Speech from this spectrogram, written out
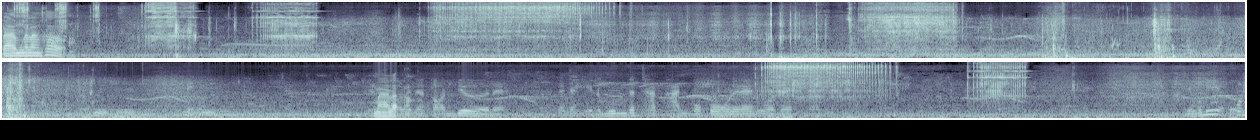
ปลามกำลังเข้ามาแล้ว เอเยนะตอนเยอะนะแต่จะเห็นมุมชัดๆผ่านโกโปรเลยนะทุกคนเลยเดี๋ยววันนี้คน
